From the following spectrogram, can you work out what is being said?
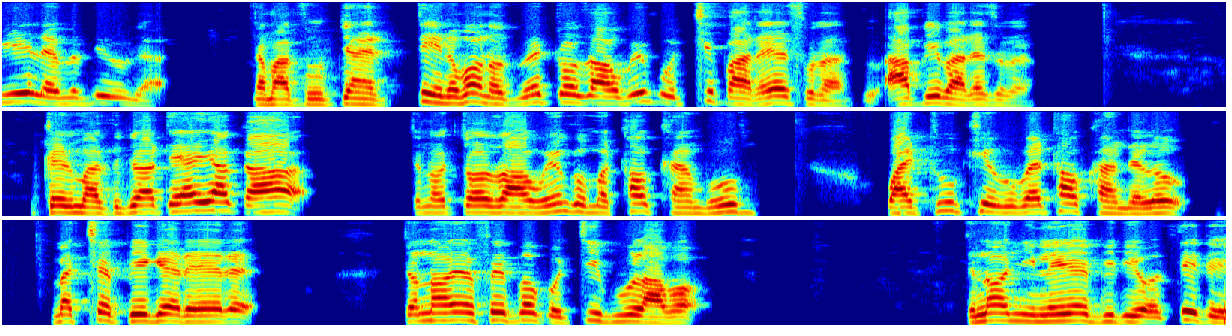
ရေးလည်းမသိဘူးဗျ ဒါမှသူပြန်တင်တော့ဗောနော်သူတော်စာဝေးကိုချစ်ပါတယ်ဆိုတာသူအားပေးပါတယ်ဆိုတာကဲမှာသူပြောတရားရက်ကကျွန်တော်ကြော်စာဝင်းကိုမထောက်ခံဘူး Y2K ကိုပဲထောက်ခံတယ်လို့မှတ်ချက်ပေးခဲ့တယ်တဲ့ကျွန်တော်ရဲ့ Facebook ကိုကြည့်ဘူးလားပေါ့ကျွန်တော်ညီလေးရဲ့ဗီဒီယိုအသစ်တွေ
